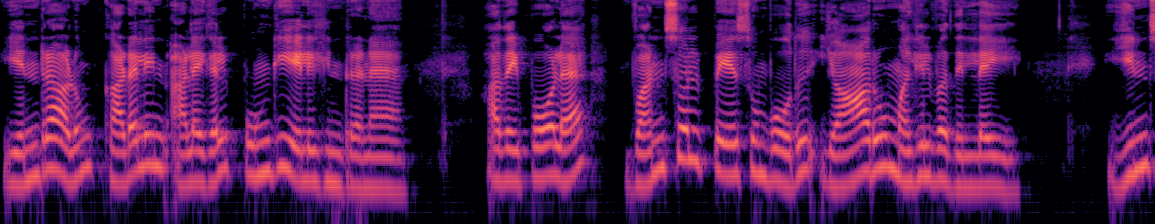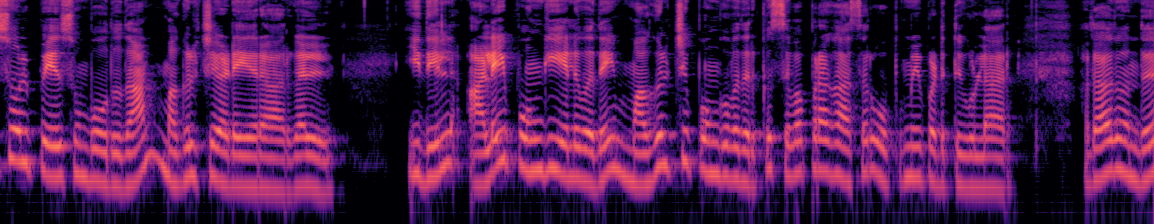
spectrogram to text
என்றாலும் கடலின் அலைகள் பொங்கி எழுகின்றன. போல வன்சொல் பேசும்போது யாரும் மகிழ்வதில்லை. இன்சொல் பேசும்போதுதான் மகிழ்ச்சி அடைகிறார்கள் இதில் அலை பொங்கி எழுவதை மகிழ்ச்சி பொங்குவதற்கு சிவப்பிரகாசர் ஒப்புமைப்படுத்தியுள்ளார். அதாவது வந்து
